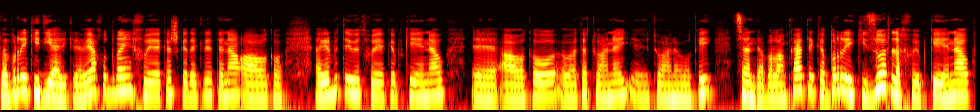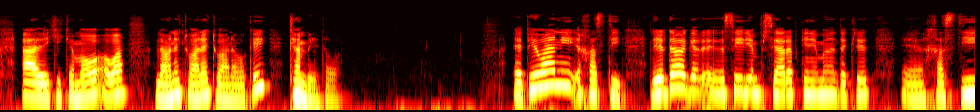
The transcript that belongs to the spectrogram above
بە بڕێکی دیاری کراو یاخود بڵین خوێەکەش کە دەکرێتە ناو ئاوەکەەوە ئەگەر بتەوێت خوێەکە بکەێ ناو ئاوەکەەوەواتە توانای توانەوەکەی چەندە بەڵام کاتێک کە بڕێکی زۆر لە خوێ بکەێ ناو ئاوێکی کەمەوە ئەوە لاانێت توانێت توانەوەکەی کەم بێتەوە پێوانی خستی لێردا گەر سری ئەم پرسیارە بکەێمە دەکرێت خستی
